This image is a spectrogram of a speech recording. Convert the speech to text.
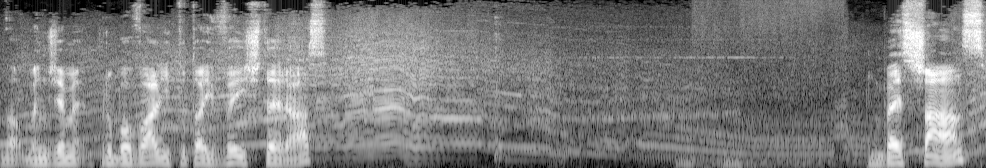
No, będziemy próbowali tutaj wyjść teraz. Bez szans.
